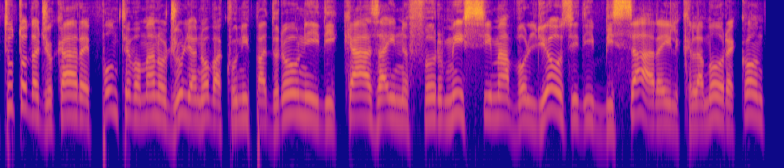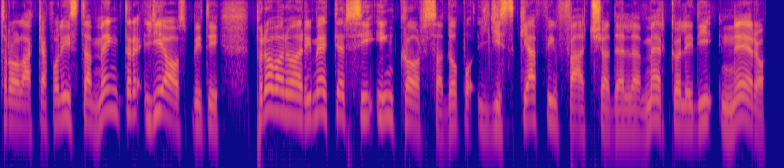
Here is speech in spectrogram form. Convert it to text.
tutto da giocare Ponte Vomano Giulianova con i padroni di casa in formissima, vogliosi di bissare il clamore contro la capolista, mentre gli ospiti provano a rimettersi in corsa dopo gli schiaffi in faccia del mercoledì nero.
